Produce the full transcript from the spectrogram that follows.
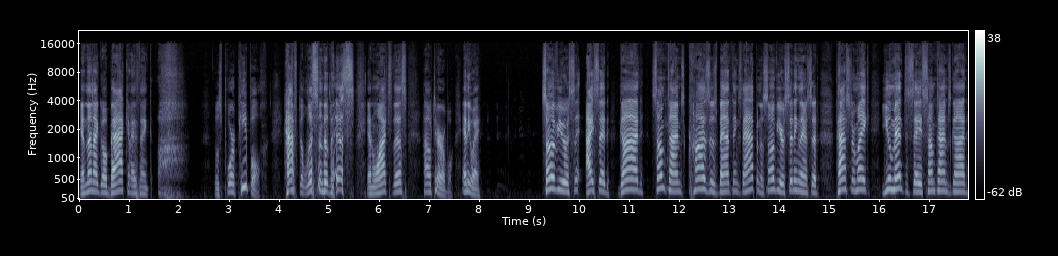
and then I go back and I think, Oh, those poor people have to listen to this and watch this. How terrible. Anyway, some of you, I said, God sometimes causes bad things to happen. And some of you are sitting there and said, Pastor Mike, you meant to say sometimes God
